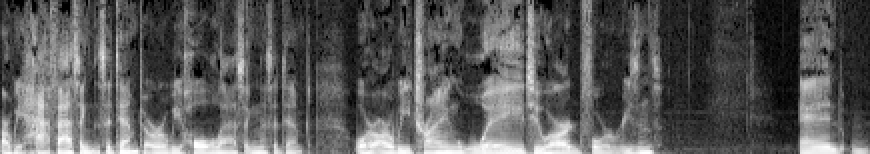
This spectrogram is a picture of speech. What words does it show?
are we half-assing this attempt, or are we whole-assing this attempt, or are we trying way too hard for reasons? And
